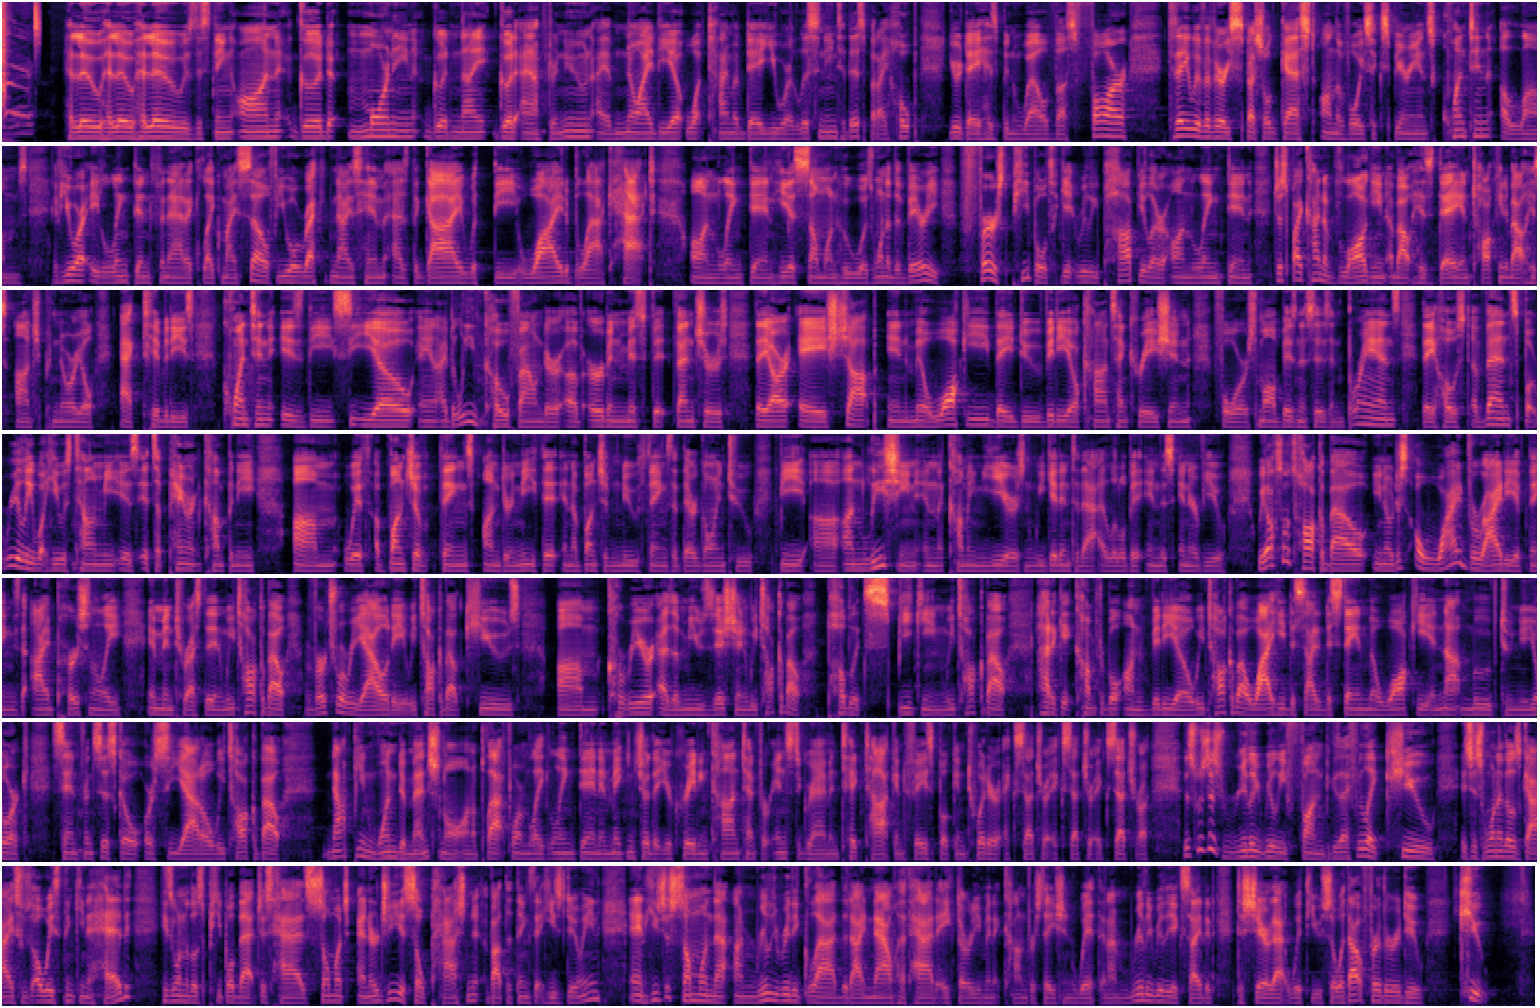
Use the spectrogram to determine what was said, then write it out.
Hello, hello, hello. Is this thing on? Good morning, good night, good afternoon. I have no idea what time of day you are listening to this, but I hope your day has been well thus far. Today we have a very special guest on the voice experience, Quentin Allums. If you are a LinkedIn fanatic like myself, you will recognize him as the guy with the wide black hat on LinkedIn. He is someone who was one of the very first people to get really popular on LinkedIn just by kind of vlogging about his day and talking about about his entrepreneurial activities. Quentin is the CEO and I believe co founder of Urban Misfit Ventures. They are a shop in Milwaukee. They do video content creation for small businesses and brands. They host events, but really, what he was telling me is it's a parent company um, with a bunch of things underneath it and a bunch of new things that they're going to be uh, unleashing in the coming years. And we get into that a little bit in this interview. We also talk about, you know, just a wide variety of things that I personally am interested in. We talk about virtual reality, we talk about Q's um, career as a musician. We talk about public speaking. We talk about how to get comfortable on video. We talk about why he decided to stay in Milwaukee and not move to New York, San Francisco, or Seattle. We talk about not being one dimensional on a platform like LinkedIn and making sure that you're creating content for Instagram and TikTok and Facebook and Twitter, etc., etc., etc. This was just really, really fun because I feel like Q is just one of those guys who's always thinking ahead. He's one of those people that just has so much energy, is so passionate about the things that he's doing. And he's just someone that I'm really, really glad that I now have had a 30 minute conversation with. And I'm really, really excited to share that with you. So without further ado, Q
